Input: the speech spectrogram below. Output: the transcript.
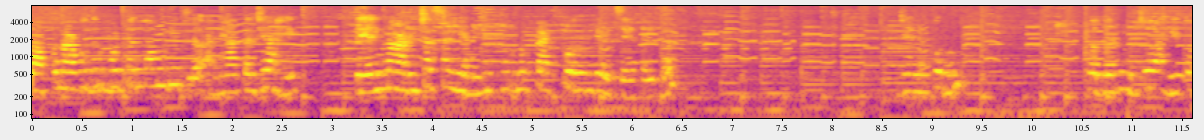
आता आपण अगोदर बटन लावून घेतलं आणि आता जे आहे ते नाडीच्या साह्याने हे पूर्ण पॅक करून घ्यायचंय आता इथं. जेणेकरून पदर जो आहे तो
